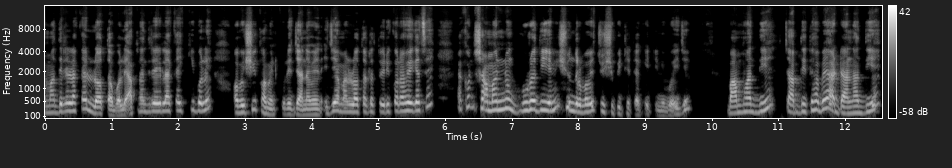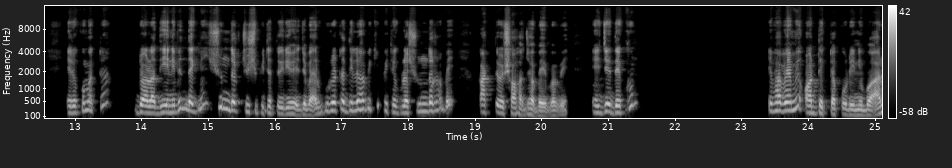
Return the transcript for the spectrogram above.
আমাদের এলাকায় লতা বলে। আপনাদের এলাকায় কি বলে অবশ্যই কমেন্ট করে জানাবেন। এই যে আমার লতাটা তৈরি করা হয়ে গেছে। এখন সামান্য গুঁড়ো দিয়ে আমি সুন্দরভাবে চুষি পিঠেটা কেটে নেব। এই যে বাম হাত দিয়ে চাপ দিতে হবে আর ডান হাত দিয়ে এরকম একটা ডলা দিয়ে নেবেন দেখবেন সুন্দর চুষি পিঠা তৈরি হয়ে যাবে। আর গুঁড়োটা দিলে হবে কি পিঠেগুলো সুন্দর হবে, কাটতেও সহজ হবে এভাবে। এই যে দেখুন এভাবে আমি অর্ধেকটা করে নিব আর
